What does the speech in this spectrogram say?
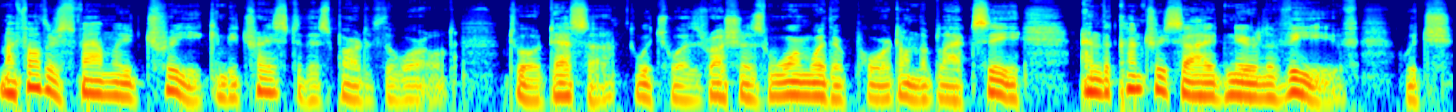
My father's family tree can be traced to this part of the world, to Odessa, which was Russia's warm weather port on the Black Sea, and the countryside near Lviv, which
